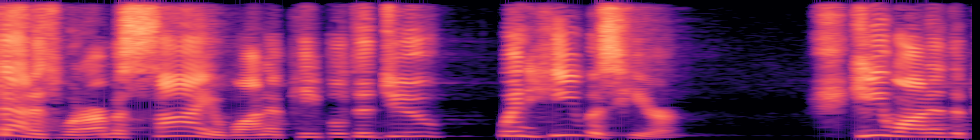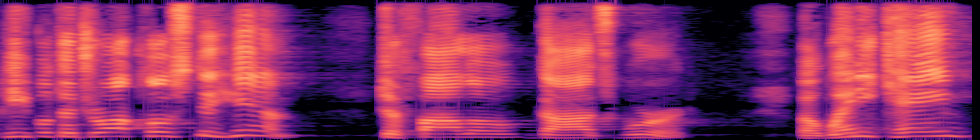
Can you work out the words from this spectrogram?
That is what our Messiah wanted people to do when he was here. He wanted the people to draw close to him, to follow God's word. But when he came,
